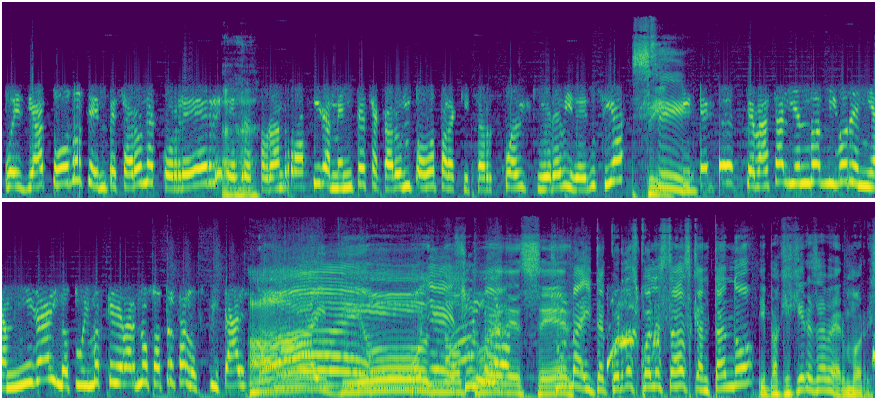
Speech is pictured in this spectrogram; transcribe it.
pues ya todos empezaron a correr, el restaurante rápidamente sacaron todo para quitar cualquier evidencia. Sí. Y que va saliendo amigo de mi amiga y lo tuvimos que llevar nosotros al hospital. Ay, Dios. Oye, no Zulma, puede ser. Zulma, ¿y te acuerdas cuál estabas cantando? ¿Y para qué quieres saber, Morris?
